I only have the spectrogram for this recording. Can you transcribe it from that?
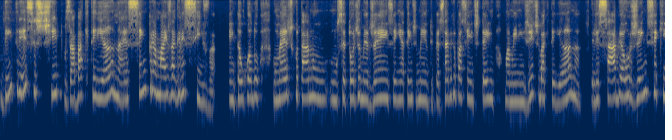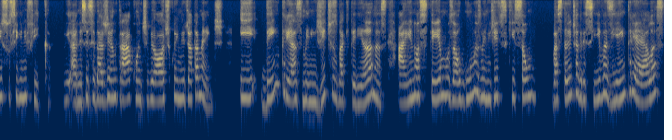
Dentre esses tipos, a bacteriana é sempre a mais agressiva. Então, quando o médico está num, num, setor de emergência, em atendimento, e percebe que o paciente tem uma meningite bacteriana, ele sabe a urgência que isso significa, a necessidade de entrar com antibiótico imediatamente. E dentre as meningites bacterianas, aí nós temos algumas meningites que são bastante agressivas e entre elas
